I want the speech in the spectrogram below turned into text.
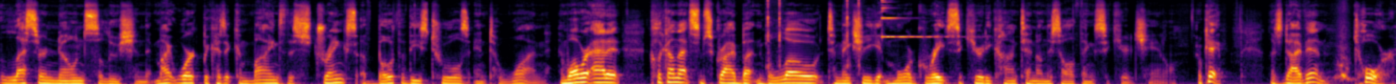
lesser known solution that might work because it combines the strengths of both of these tools into one. And while we're at it, click on that subscribe button below to make sure you get more great security content on this All Things Secured channel. Okay, let's dive in. Tor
